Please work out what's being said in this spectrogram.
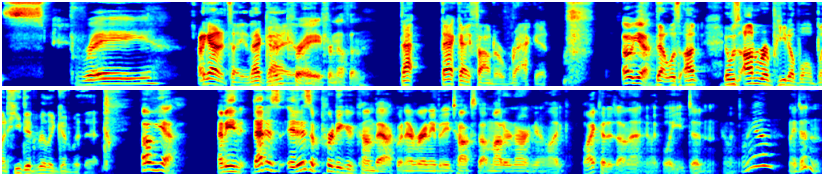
spray I gotta tell you, that guy. and pray for nothing. That that guy found a racket Oh yeah. that was un. It was unrepeatable, but he did really good with it. Oh yeah. I mean, that is it is a pretty good comeback whenever anybody talks about modern art and you're like, Well, I could have done that and you're like, Well you didn't. You're like, Well yeah, I didn't.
